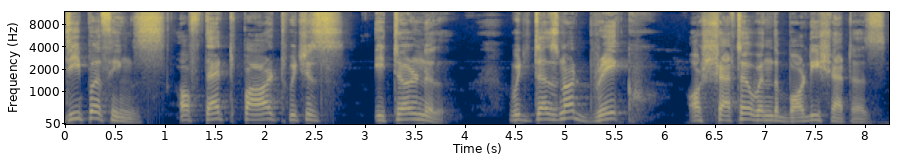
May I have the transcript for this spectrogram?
deeper things, of that part which is eternal, which does not break or shatter when the body shatters.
